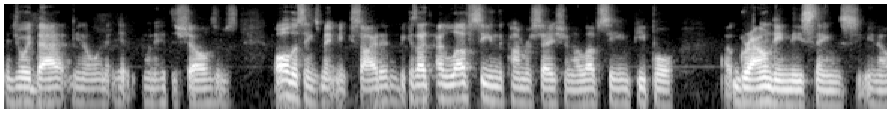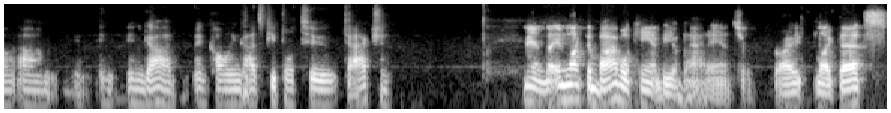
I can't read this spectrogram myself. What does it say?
yeah. enjoyed that. You know, when it hit when it hit the shelves, it was all those things make me excited because I, I love seeing the conversation. I love seeing people uh, grounding these things, you know, um, in, in God and calling God's people to to action. Man, and like the Bible can't be a bad answer right like that's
